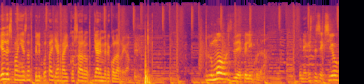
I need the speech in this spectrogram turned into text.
i el d'Espanya és d'Azpilicueta Yarra i Kosaro Yaremere Larrega. Rumors de pel·lícula. En aquesta secció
